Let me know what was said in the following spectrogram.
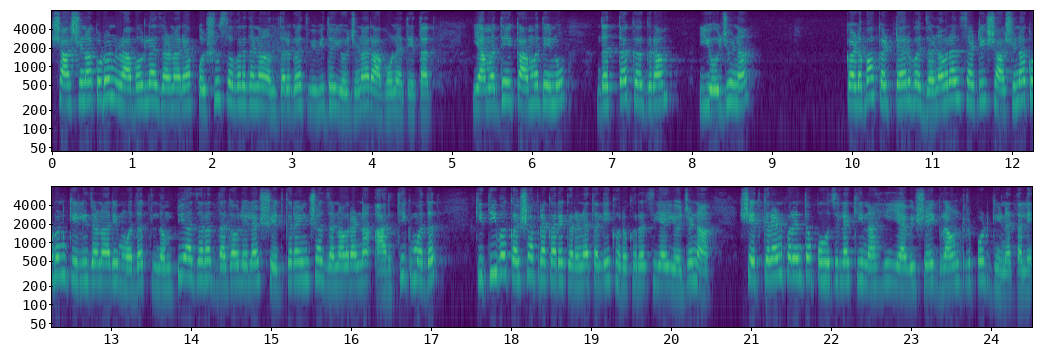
शासनाकडून राबवल्या जाणाऱ्या पशुसंवर्धनाअंतर्गत विविध योजना राबवण्यात येतात. यामध्ये कामधेनू दत्तक ग्राम योजना. कडबा कट्ट्यार व जनावरांसाठी शासनाकडून केली जाणारी मदत लंपी आजारात दगावलेल्या शेतकऱ्यांच्या जनावरांना आर्थिक मदत किती व कशा प्रकारे करण्यात आली खरोखरच या योजना शेतकऱ्यांपर्यंत पोहोचल्या की नाही याविषयी ग्राउंड रिपोर्ट घेण्यात आले.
